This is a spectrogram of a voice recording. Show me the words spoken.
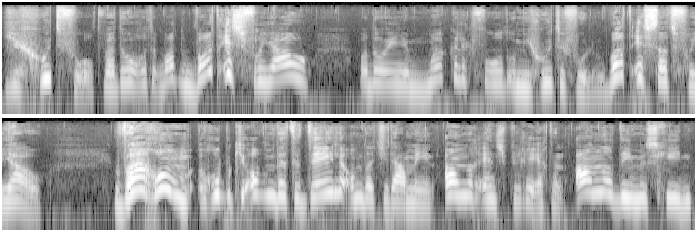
je goed voelt. Waardoor het, wat, wat is voor jou waardoor je je makkelijk voelt om je goed te voelen? Wat is dat voor jou? Waarom roep ik je op om dit te delen? Omdat je daarmee een ander inspireert. Een ander die misschien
